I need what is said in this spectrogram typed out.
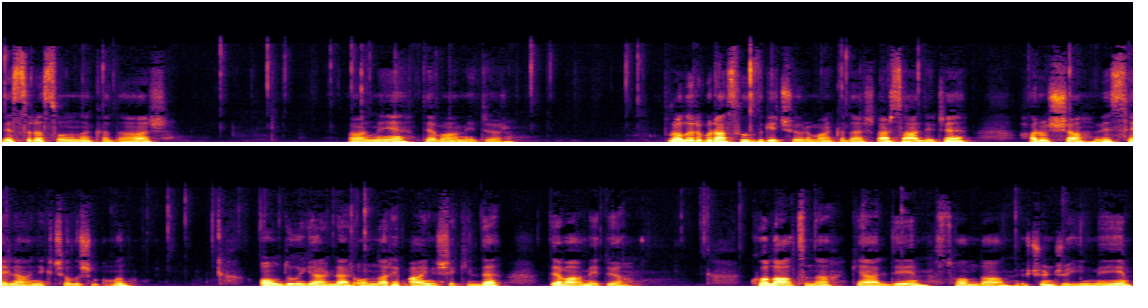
Ve sıra sonuna kadar örmeye devam ediyorum. Buraları biraz hızlı geçiyorum arkadaşlar. Sadece haroşa ve selanik çalışmamın olduğu yerler onlar hep aynı şekilde devam ediyor. Kol altına geldim. Sondan 3. ilmeğim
